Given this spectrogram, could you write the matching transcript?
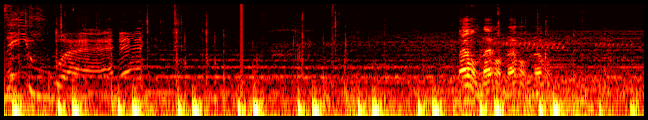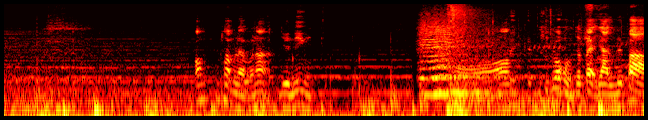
ซิวอะได้ผมได้ผมได้ผมได้ผมเอ้าทำอะไรวะน่ะยืนนิ่ง อ๋อ คิดว่าผมจะแปะยันหรือเปล่า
